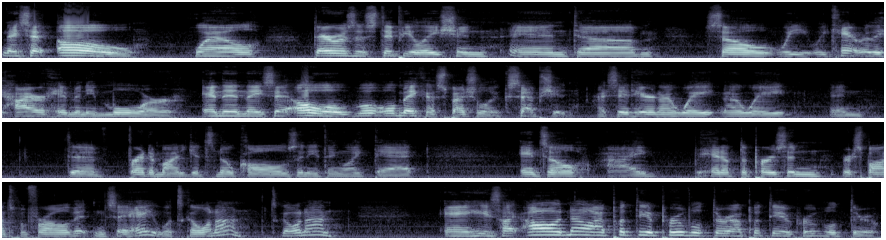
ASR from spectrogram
And they said, oh, well, there was a stipulation, and um, so we, we can't really hire him anymore. And then they say, oh, well, well, we'll make a special exception. I sit here and I wait and I wait, and the friend of mine gets no calls, anything like that. And so I hit up the person responsible for all of it and say, hey, what's going on? What's going on? And he's like, oh, no, I put the approval through. I put the approval through.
